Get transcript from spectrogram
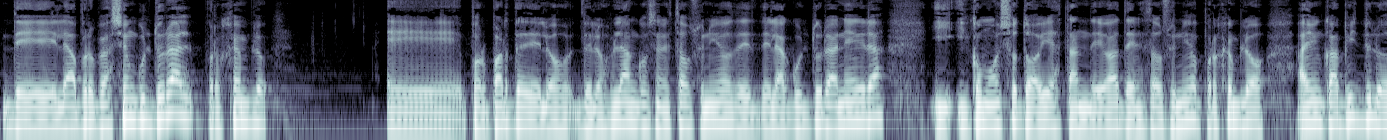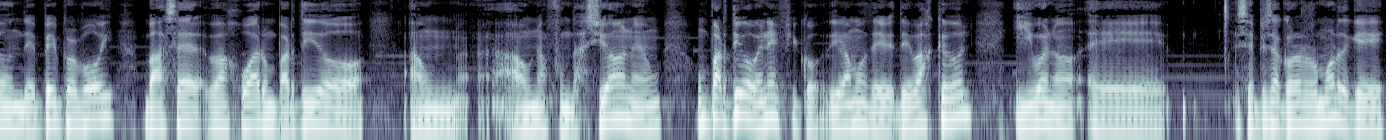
de la apropiación cultural, por ejemplo eh, por parte de los, de los blancos en Estados Unidos de, de la cultura negra y, y como eso todavía está en debate en Estados Unidos. Por ejemplo, hay un capítulo donde Paperboy va a hacer, va a jugar un partido a, un, a una fundación, un, un partido benéfico, digamos, de, de básquetbol y bueno, eh, se empieza a correr rumor de que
